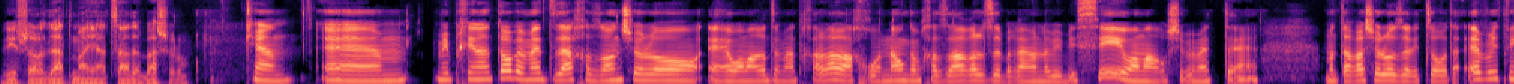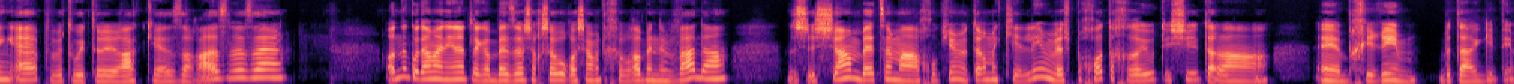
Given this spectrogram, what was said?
ואי אפשר לדעת מה יהיה הצעד הבא שלו. כן אה, מבחינתו באמת זה החזון שלו אה, הוא אמר את זה מההתחלה לאחרונה הוא גם חזר על זה בריאיון ל-BBC הוא אמר שבאמת אה, מטרה שלו זה ליצור את ה-everything app וטוויטר היא רק אה, זרז לזה. עוד נקודה מעניינת לגבי זה שעכשיו הוא רשם את החברה בנבדה, זה ששם בעצם החוקים יותר מקלים ויש פחות אחריות אישית על הבכירים בתאגידים.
